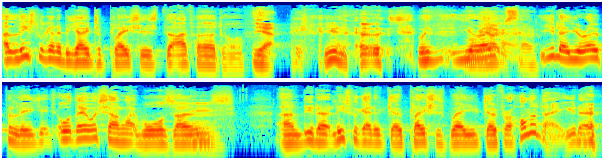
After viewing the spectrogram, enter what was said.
At least we're going to be going to places that I've heard of. Yeah. You know, with we Europa, hope so. you know, Europa League, it, or they always sound like war zones. Hmm. And you know, at least we're going to go places where you go for a holiday. You know,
